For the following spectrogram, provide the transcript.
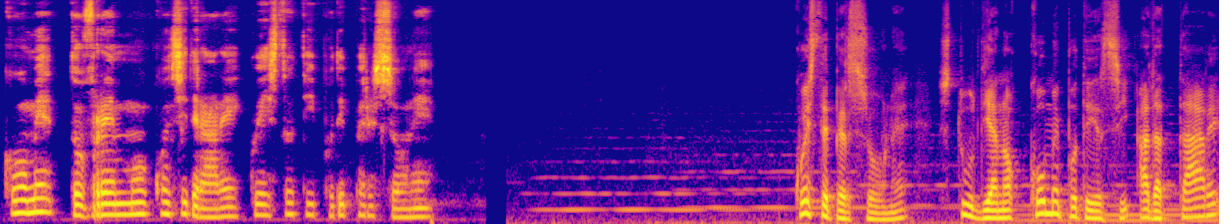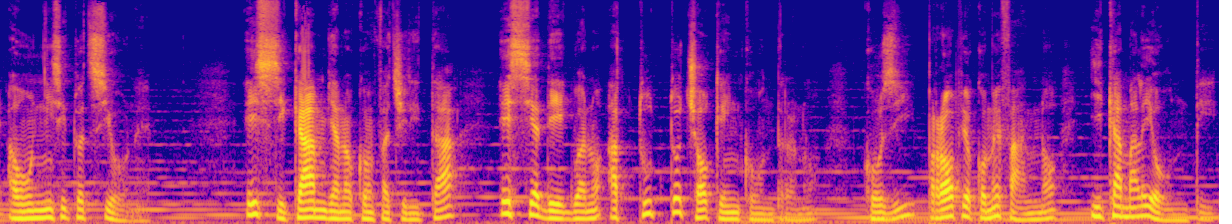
Come dovremmo considerare questo tipo di persone? Queste persone studiano come potersi adattare a ogni situazione. Essi cambiano con facilità e si adeguano a tutto ciò che incontrano, così proprio come fanno i camaleonti.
